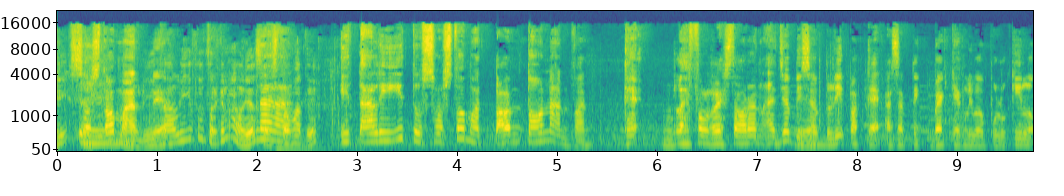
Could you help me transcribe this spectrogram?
di saus eh, tomat di ya, Itali itu terkenal ya saus Nah. tomat ya Itali itu saus tomat tontonan, Van. Kayak Hmm. level restoran aja bisa Iya. beli pakai aseptic bag yang 50 kilo.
